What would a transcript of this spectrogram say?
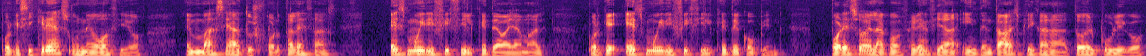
Porque si creas un negocio en base a tus fortalezas, es muy difícil que te vaya mal, porque es muy difícil que te copien. Por eso en la conferencia intentaba explicar a todo el público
